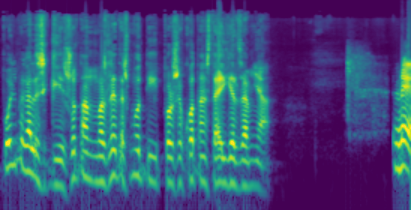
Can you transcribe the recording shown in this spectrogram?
πολύ μεγάλες συγκλήσεις όταν μας λέτε ας πούμε ότι προσευχόταν στα ίδια τζαμιά. Ναι,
